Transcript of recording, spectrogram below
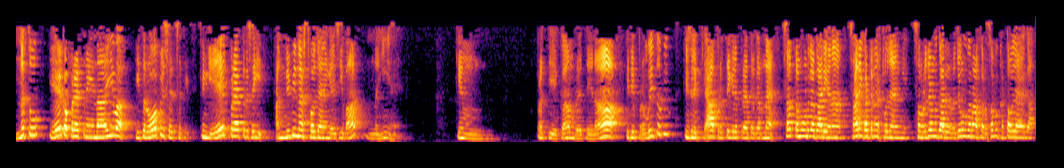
न तो एक प्रयत्न इतरोपि स्वच्छते क्योंकि एक प्रयत्न से ही अन्य भी नष्ट हो जाएँगे, ऐसी बात नहीं है। किम प्रत्येक प्रयत्न प्रमित इसलिए क्या प्रत्येक के लिए प्रयत्न करना है? सब तमगुण का कार्य है ना, सारी घटना नष्ट हो जाएँगे। सब रजोगुण कार्य रजोगुण का ना करो, सब इकट्ठा हो जाएगा।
